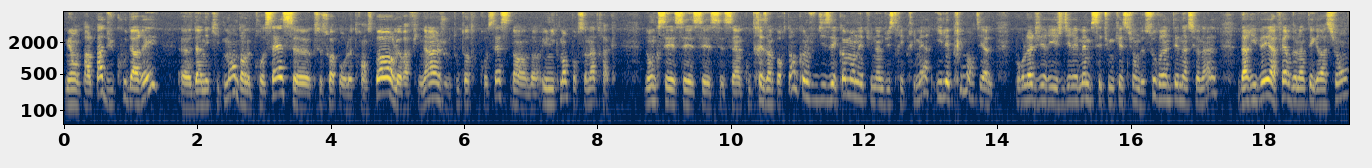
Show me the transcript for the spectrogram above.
mais on ne parle pas du coût d'arrêt d'un équipement dans le process, euh, que ce soit pour le transport, le raffinage ou tout autre process, dans- uniquement pour Sonatrach. Donc c'est un coût très important. Comme je vous disais, comme on est une industrie primaire, il est primordial pour l'Algérie, je dirais même c'est une question de souveraineté nationale, d'arriver à faire de l'intégration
